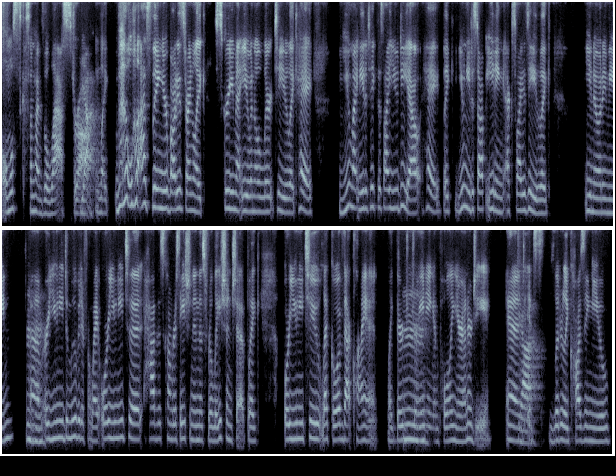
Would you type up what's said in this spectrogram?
almost sometimes the last straw. Yeah. And like the last thing your body's trying to like scream at you and alert to you, like, hey, you might need to take this IUD out. Hey, like you need to stop eating XYZ. Like, you know what I mean? Um, Mhm. or you need to move a different way, or you need to have this conversation in this relationship, like, or you need to let go of that client. Like they're Mm. draining and pulling your energy. And Yeah. it's literally causing you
